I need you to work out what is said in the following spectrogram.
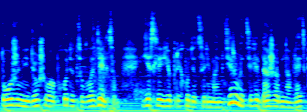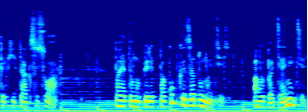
тоже недешево обходится владельцам, если ее приходится ремонтировать или даже обновлять какие-то аксессуары. Поэтому перед покупкой задумайтесь, а вы потянете?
